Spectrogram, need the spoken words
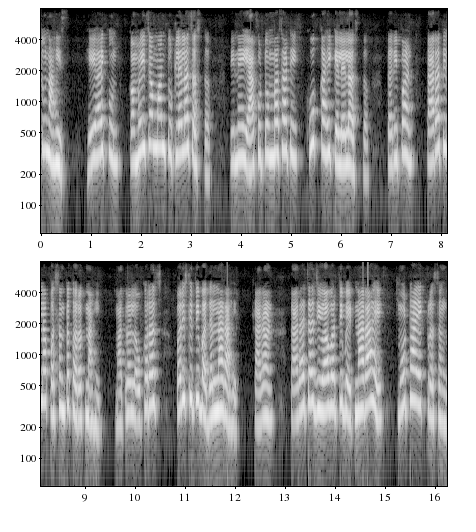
तू नाहीस. हे ऐकून कमळीचं मन तुटलेलंच असतं. तिने या कुटुंबासाठी खूप काही केलेलं असतं. तरी पण तारा तिला पसंत करत नाही. मात्र लवकरच परिस्थिती बदलणार आहे. कारण ताराच्या जीवावरती बेटणार आहे मोठा एक प्रसंग.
